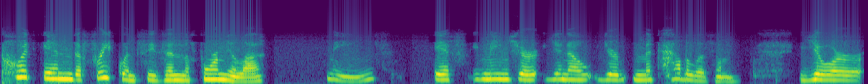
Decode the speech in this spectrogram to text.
put in the frequencies in the formula means if it means your you know your metabolism your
